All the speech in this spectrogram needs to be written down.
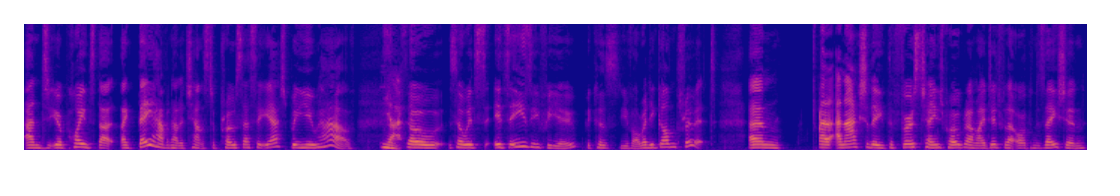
and your point that like they haven't had a chance to process it yet, but you have. Yeah. So so it's it's easy for you because you've already gone through it. Um, and actually the first change program i did for that organization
